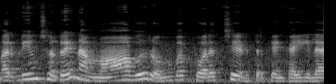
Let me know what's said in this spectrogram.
மறுபடியும் சொல்கிறேன் நான் மாவு ரொம்ப குறைச்சி எடுத்திருக்கேன் கையில்.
